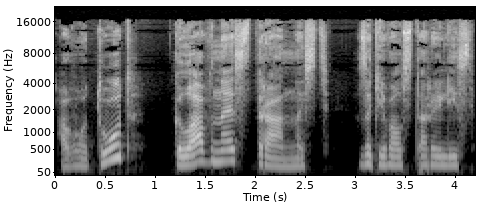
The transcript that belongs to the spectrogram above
А вот тут главная странность, закивал старый лис.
